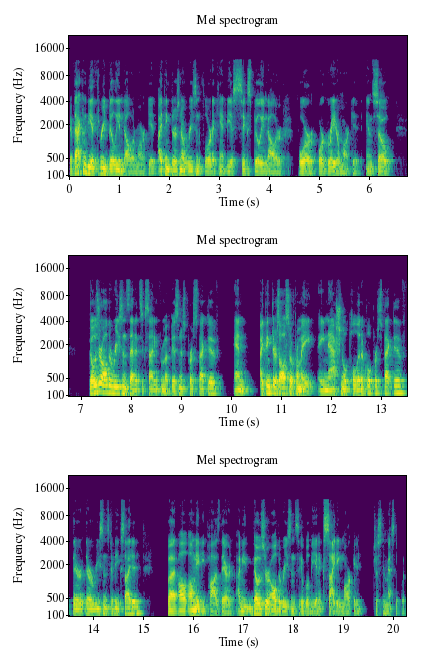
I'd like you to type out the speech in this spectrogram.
if that can be a $3 billion market, I think there's no reason Florida can't be a $6 billion or, or greater market. And so, those are all the reasons that it's exciting from a business perspective. And I think there's also from a, a national political perspective, there, there are reasons to be excited, but I'll, I'll maybe pause there. I mean, those are all the reasons it will be an exciting market just domestically.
